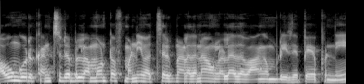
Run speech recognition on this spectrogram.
அவங்க ஒரு கன்சிடபிள் அமௌண்ட் ஆஃப் மணி வச்சிருக்கனால தானே அவங்களால அதை வாங்க முடியுது பே பண்ணி.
